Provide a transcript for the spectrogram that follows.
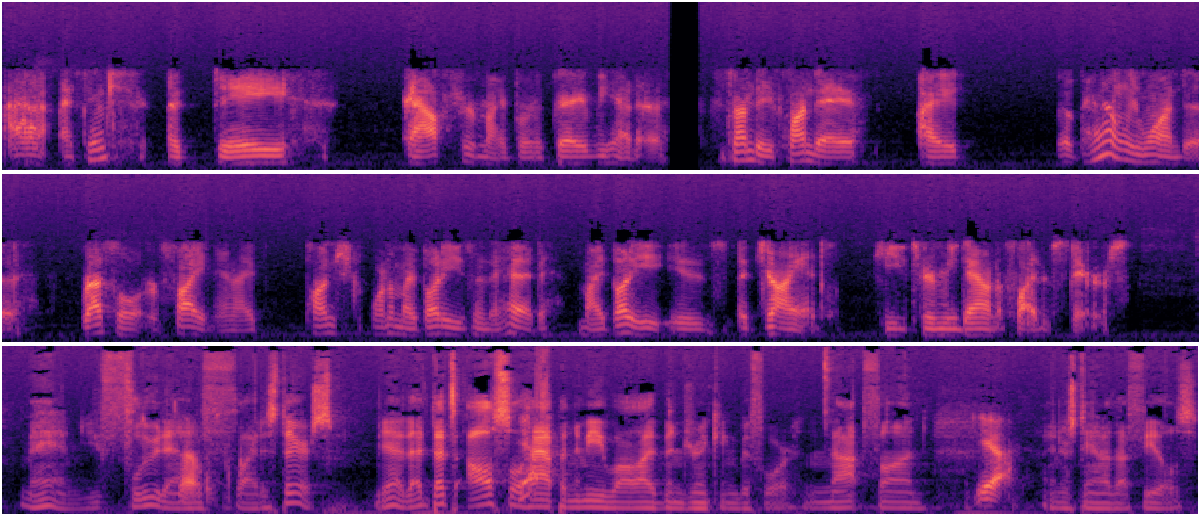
I think a day after my birthday, we had a Sunday fun day. I apparently wanted to wrestle or fight, and I punched one of my buddies in the head. My buddy is a giant. He threw me down a flight of stairs. Man, you flew down so, a flight of stairs. Yeah, that that's also yeah. happened to me while I've been drinking before. Not fun. Yeah. I understand how that feels.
